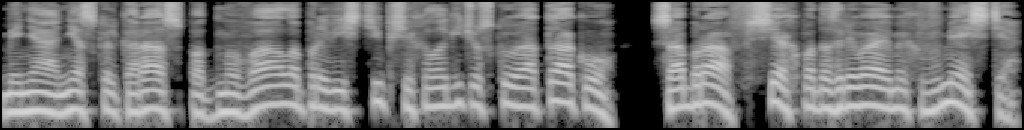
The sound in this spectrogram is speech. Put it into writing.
Меня несколько раз подмывало провести психологическую атаку, собрав всех подозреваемых вместе.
